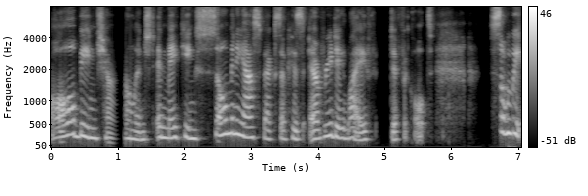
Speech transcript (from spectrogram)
all being challenged and making so many aspects of his everyday life difficult. So we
